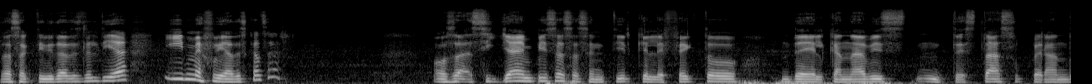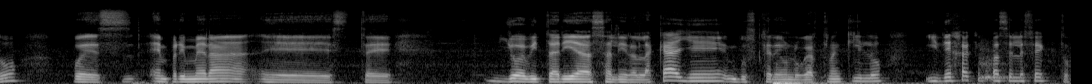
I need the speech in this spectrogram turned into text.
las actividades del día y me fui a descansar. O sea, si ya empiezas a sentir que el efecto del cannabis te está superando, pues en primera, eh, este, yo evitaría salir a la calle, buscaré un lugar tranquilo y deja que pase el efecto.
